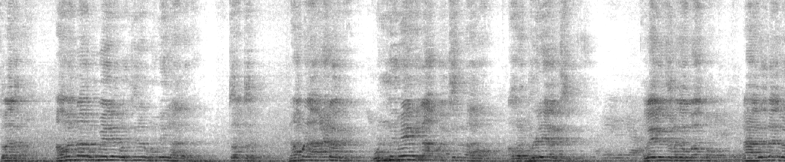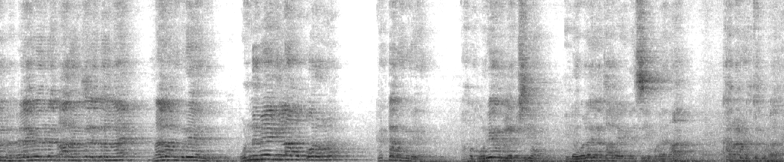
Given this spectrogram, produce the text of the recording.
தோத்துறோம் அவன் தான் உண்மையிலே ஒரிஜினல் ஒண்ணு இல்லாதவன். தோத்துறோம் நம்மளை ஆண்டவர் ஒண்ணுமே இல்லாம வச்சிருந்தாலும் அவர் பிள்ளையா வச்சிருக்காரு. பார்ப்போம். நான் அதுதான் சொல்றேன். விளைவித்த காலம் வச்சிருக்கிறவன் நல்லவன் கிடையாது. ஒண்ணுமே இல்லாம போறவனும் கெட்டவன் கிடையாது. நமக்கு ஒரே ஒரு லட்சியம் இந்த உலகத்தால என்ன செய்யக்கூடாதுன்னா கரப்படுத்தக்கூடாது.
